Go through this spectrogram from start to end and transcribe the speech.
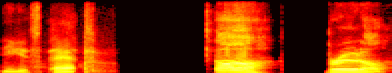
He gets that. Oh, brutal.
